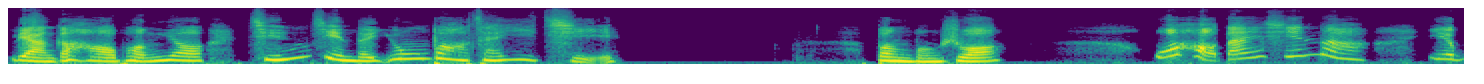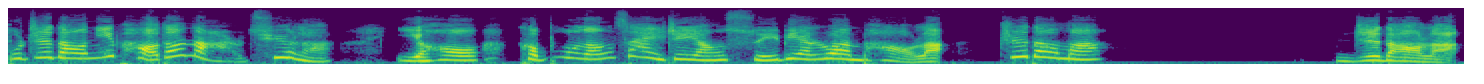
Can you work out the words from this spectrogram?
两个好朋友紧紧的拥抱在一起。蹦蹦说：“我好担心呐，也不知道你跑到哪儿去了。以后可不能再这样随便乱跑了，知道吗？”“知道了。”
